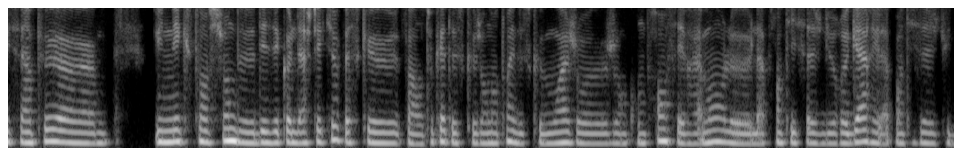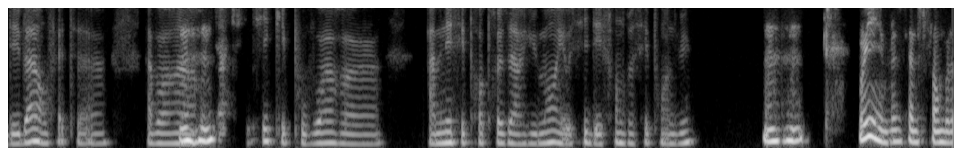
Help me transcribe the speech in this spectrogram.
Et c'est un peu une extension de, des écoles d'architecture parce que, enfin, en tout cas, de ce que j'en entends et de ce que moi j'en comprends, c'est vraiment l'apprentissage du regard et l'apprentissage du débat, en fait. Euh, avoir un mm -hmm. regard critique et pouvoir euh, amener ses propres arguments et aussi défendre ses points de vue. Mhm. Oui, ça me semble.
